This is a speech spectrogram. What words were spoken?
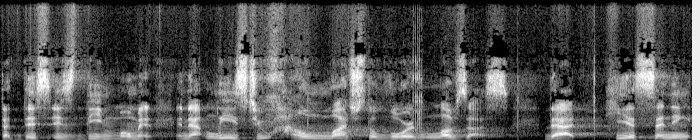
that this is the moment. And that leads to how much the Lord loves us, that He is sending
